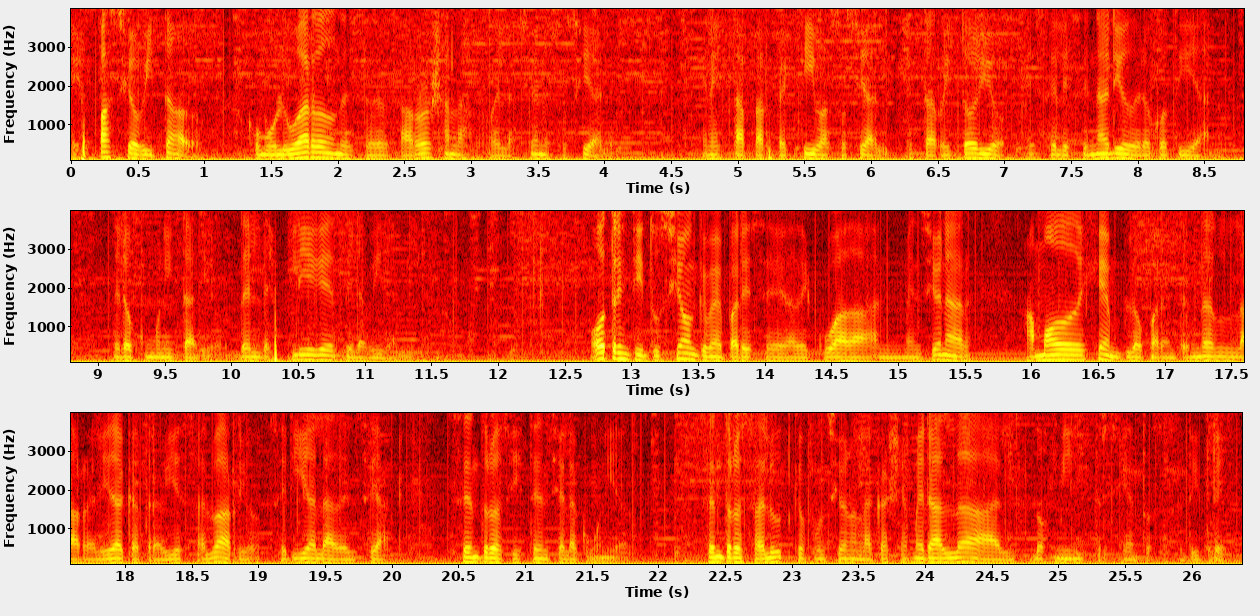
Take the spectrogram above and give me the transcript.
espacio habitado, como lugar donde se desarrollan las relaciones sociales, en esta perspectiva social, el territorio es el escenario de lo cotidiano, de lo comunitario, del despliegue de la vida misma. Otra institución que me parece adecuada mencionar, a modo de ejemplo para entender la realidad que atraviesa el barrio, sería la del CEAC, Centro de Asistencia a la Comunidad, centro de salud que funciona en la calle Esmeralda al 2363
